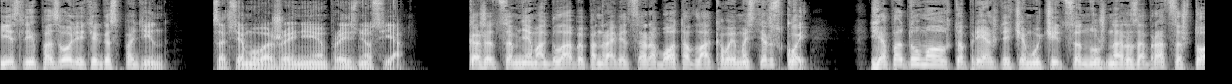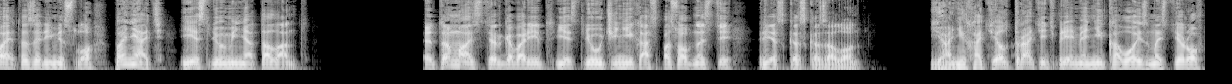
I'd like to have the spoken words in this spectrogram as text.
«Если позволите, господин», — со всем уважением произнес я, — Кажется, мне могла бы понравиться работа в лаковой мастерской. Я подумал, что прежде чем учиться, нужно разобраться, что это за ремесло, понять, есть ли у меня талант. «Это мастер говорит, есть ли у ученика способности», — резко сказал он. «Я не хотел тратить время никого из мастеров,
